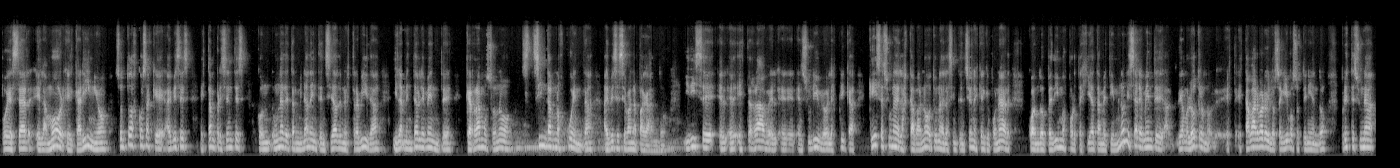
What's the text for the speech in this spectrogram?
puede ser el amor, el cariño, son todas cosas que a veces están presentes con una determinada intensidad de nuestra vida y lamentablemente, querramos o no, sin darnos cuenta, a veces se van apagando. Y dice este Rab en su libro, él explica que esa es una de las cabanot, una de las intenciones que hay que poner cuando pedimos por Tejiata Metim. No necesariamente, digamos, lo otro está bárbaro y lo seguimos sosteniendo, pero esta es una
